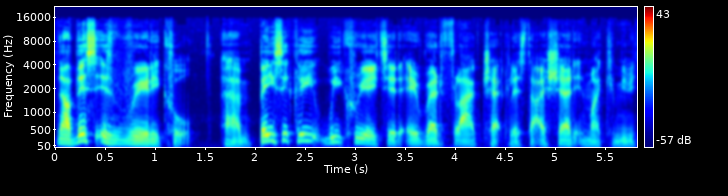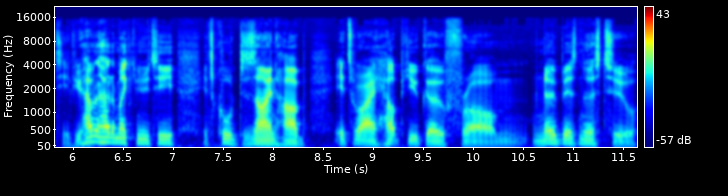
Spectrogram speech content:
Now, this is really cool. Um, basically, we created a red flag checklist that I shared in my community. If you haven't heard of my community, it's called Design Hub. It's where I help you go from no business to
